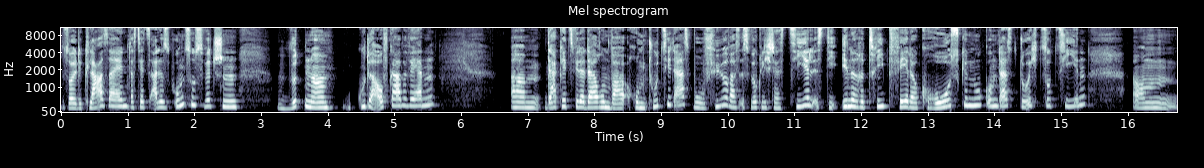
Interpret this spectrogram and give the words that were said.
sollte klar sein, dass jetzt alles umzuswitchen, wird eine gute Aufgabe werden. Ähm, da geht's wieder darum, warum tut sie das? Wofür? Was ist wirklich das Ziel? Ist die innere Triebfeder groß genug, um das durchzuziehen? Ähm,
